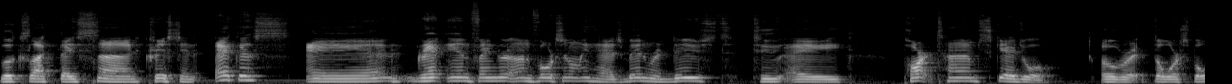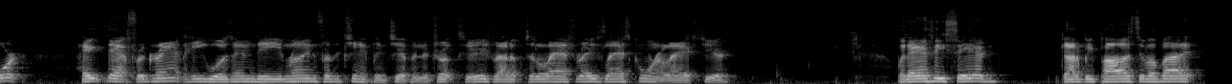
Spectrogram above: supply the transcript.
Looks like they signed Christian Eckes, and Grant Enfinger, unfortunately, has been reduced to a part time schedule over at ThorSport. Hate that for Grant. He was in the running for the championship in the truck series right up to the last race, last corner last year. But as he said, got to be positive about it.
